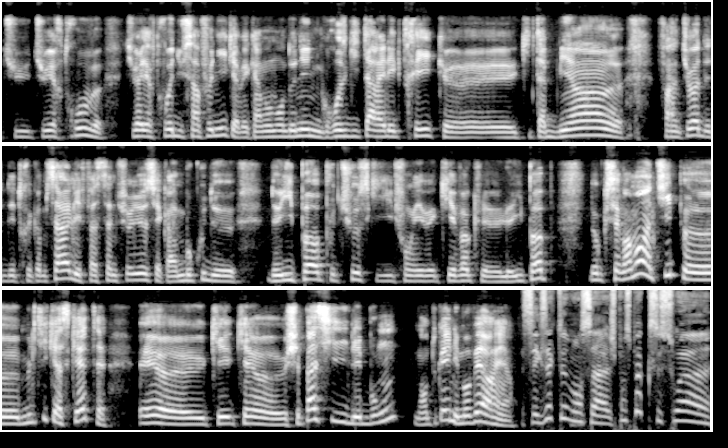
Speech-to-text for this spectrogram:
tu, tu, y retrouves, tu vas y retrouver du symphonique avec à un moment donné une grosse guitare électrique qui tape bien. Enfin, tu vois, des, trucs comme ça. Les Fast and Furious, il y a quand même beaucoup de, de hip-hop ou de choses qui font qui évoque le, hip-hop. Donc c'est vraiment un type euh, multicasquette et euh, qui est, euh, je sais pas s'il est bon, mais en tout cas il est mauvais à rien. C'est exactement ça. Je pense pas que ce soit,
